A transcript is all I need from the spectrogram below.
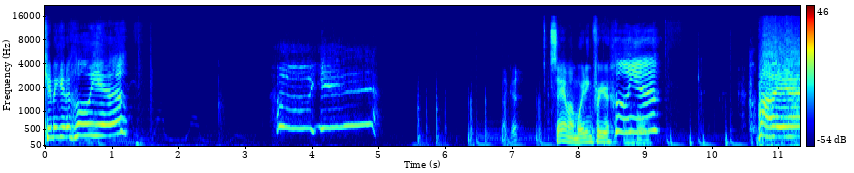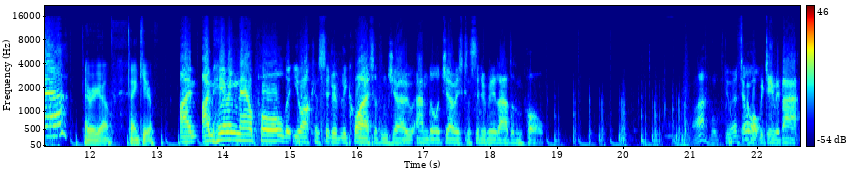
Can I get a oh yeah? Oh yeah. Is that good? Sam, I'm waiting for your oh yeah. Hiya! There we go. Thank you. I'm I'm hearing now, Paul, that you are considerably quieter than Joe, and or Joe is considerably louder than Paul. Ah, we'll do it. Don't know what we do with that.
